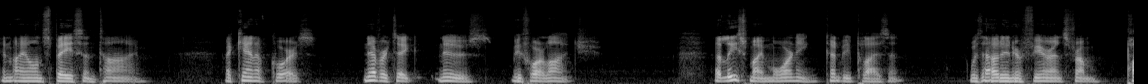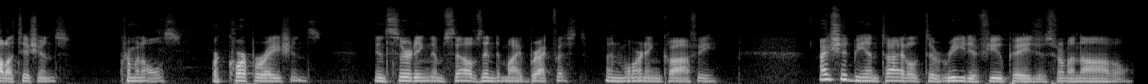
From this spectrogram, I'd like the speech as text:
in my own space and time. I can, of course, never take news before lunch. At least my morning can be pleasant, without interference from politicians, criminals, or corporations inserting themselves into my breakfast and morning coffee. I should be entitled to read a few pages from a novel,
